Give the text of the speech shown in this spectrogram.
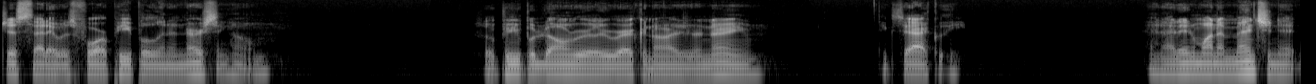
just that it was four people in a nursing home. So people don't really recognize your name. Exactly. And I didn't want to mention it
